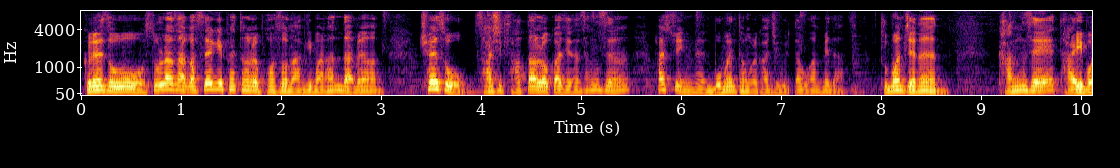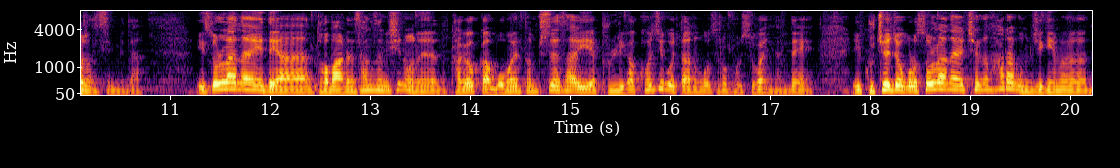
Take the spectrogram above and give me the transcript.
그래도 솔라나가 세기 패턴을 벗어나기만 한다면 최소 44달러까지는 상승할 수 있는 모멘텀을 가지고 있다고 합니다. 두 번째는 강세 다이버전스입니다. 이 솔라나에 대한 더 많은 상승 신호는 가격과 모멘텀 추세 사이의 분리가 커지고 있다는 것으로 볼 수가 있는데 이 구체적으로 솔라나의 최근 하락 움직임은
